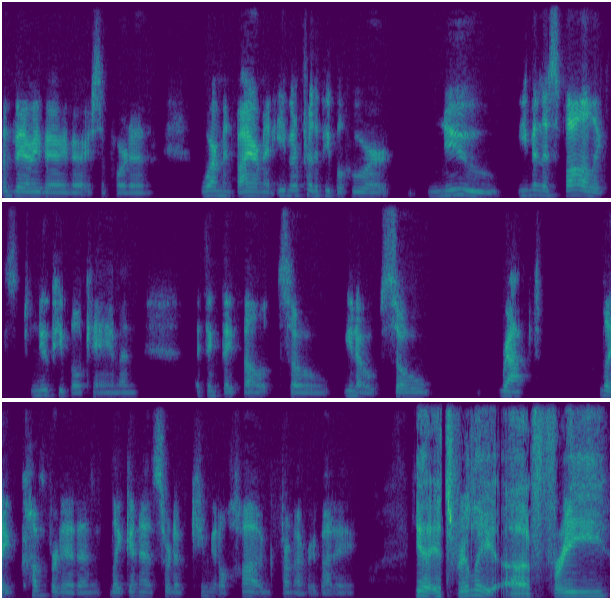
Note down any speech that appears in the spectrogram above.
a very very very supportive warm environment even for the people who are new even this fall like new people came and i think they felt so you know so wrapped like comforted and like in a sort of communal hug from everybody. Yeah, it's really a free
